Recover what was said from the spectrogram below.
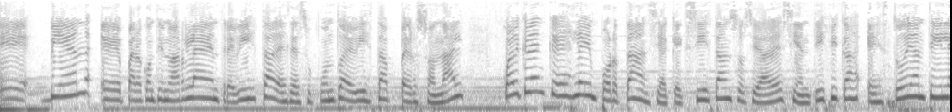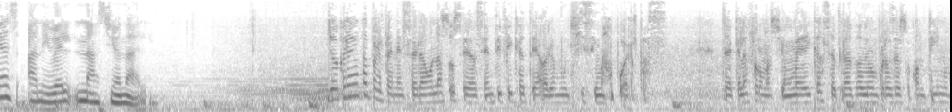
Eh, bien, eh, para continuar la entrevista desde su punto de vista personal, ¿cuál creen que es la importancia que existan sociedades científicas estudiantiles a nivel nacional? Yo creo que pertenecer a una sociedad científica te abre muchísimas puertas, ya que la formación médica se trata de un proceso continuo.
